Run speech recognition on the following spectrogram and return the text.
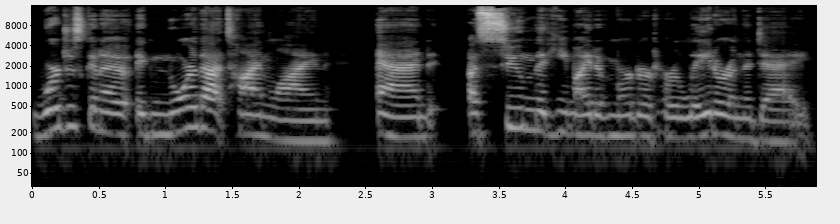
We're just going to ignore that timeline and assume that he might have murdered her later in the day.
